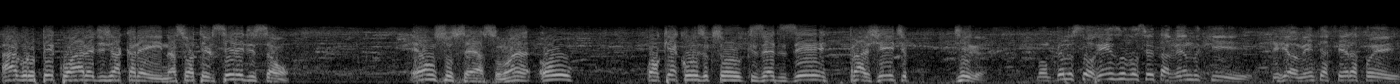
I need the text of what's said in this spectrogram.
Agropecuária de Jacareí, na sua terceira edição, é um sucesso, não é? Ou qualquer coisa que o senhor quiser dizer para a gente, diga. Bom, pelo sorriso você está vendo que, que realmente a feira foi,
